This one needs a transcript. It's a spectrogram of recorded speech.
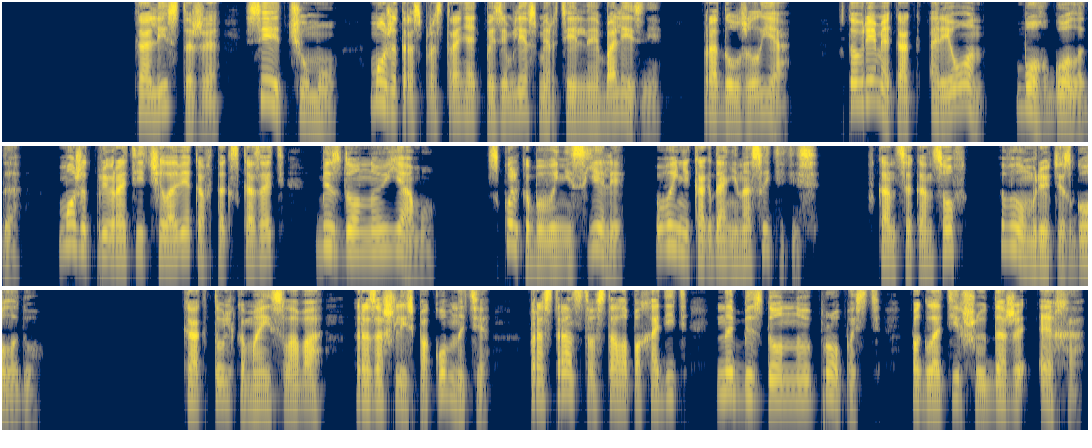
Калиста же сеет чуму, может распространять по земле смертельные болезни, продолжил я, в то время как Орион бог голода, может превратить человека в, так сказать, бездонную яму. Сколько бы вы ни съели, вы никогда не насытитесь. В конце концов, вы умрете с голоду. Как только мои слова разошлись по комнате, пространство стало походить на бездонную пропасть, поглотившую даже эхо.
